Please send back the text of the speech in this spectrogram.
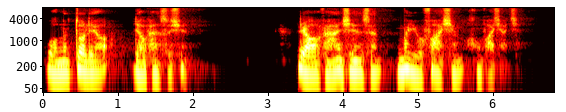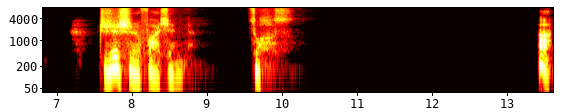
我们读了《了凡四训》，了凡先生没有发心弘法讲经，只是发心的做好事，啊，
